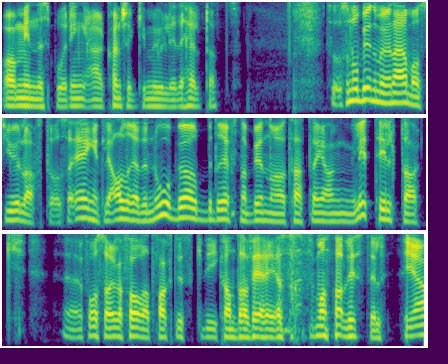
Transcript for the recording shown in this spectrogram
og minnesporing er kanskje ikke mulig i det hele tatt. Så, så nå begynner vi å nærme oss julaften, så egentlig allerede nå bør bedriftene begynne å sette i gang litt tiltak eh, for å sørge for at faktisk de kan ta ferie sånn som man har lyst til. Ja,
